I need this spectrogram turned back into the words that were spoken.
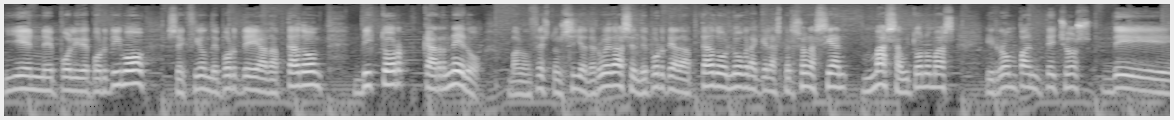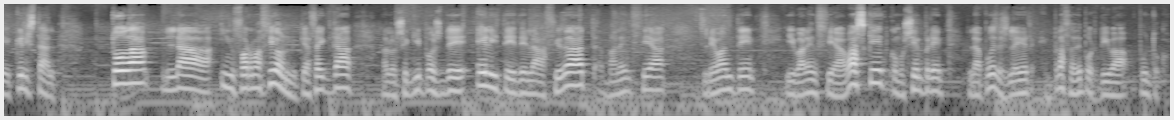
Y en eh, Polideportivo, sección Deporte Adaptado, Víctor Carnero, baloncesto en silla de ruedas, el deporte adaptado logra que las personas sean más autónomas y rompan techos de cristal toda la información que afecta a los equipos de élite de la ciudad, Valencia, Levante y Valencia Basket. Como siempre, la puedes leer en plazadeportiva.com.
